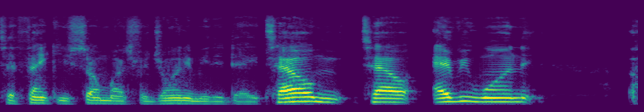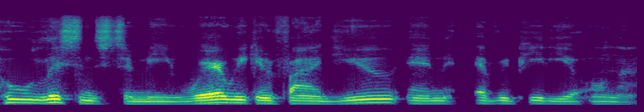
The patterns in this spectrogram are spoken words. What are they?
to thank you so much for joining me today. Tell tell everyone who listens to me where we can find you and Everipedia online.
